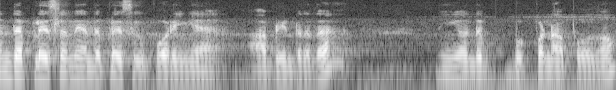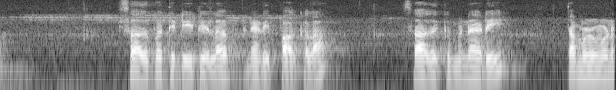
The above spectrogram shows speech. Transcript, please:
எந்த பிளேஸ்லேருந்து எந்த பிளேஸுக்கு போகிறீங்க அப்படின்றத நீங்கள் வந்து புக் பண்ணால் போதும். ஸோ அதை பற்றி டீட்டெயிலாக பின்னாடி பார்க்கலாம். ஸோ அதுக்கு முன்னாடி தமிழ் மொழி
